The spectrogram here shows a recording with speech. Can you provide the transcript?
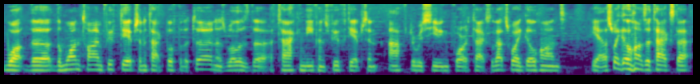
what, the, the one-time 58% attack buff for the turn, as well as the attack and defense 58% after receiving 4 attacks. So that's why Gohan's, yeah, that's why Gohan's attack stat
